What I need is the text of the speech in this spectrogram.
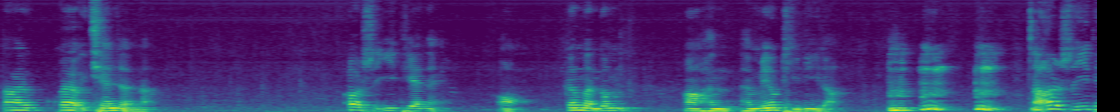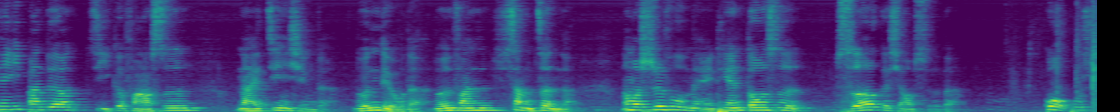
大概快要一千人了。二十一天呢，哦，根本都啊，很很没有体力的。那二十一天一般都要几个法师来进行的，轮流的，轮番上阵的。那么师傅每天都是十二个小时的过不食。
